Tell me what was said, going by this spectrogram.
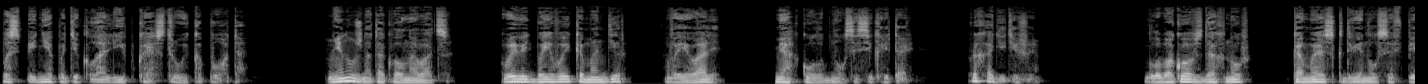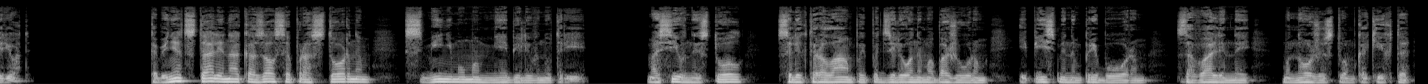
по спине потекла липкая струйка пота. «Не нужно так волноваться. Вы ведь боевой командир. Воевали?» — мягко улыбнулся секретарь. «Проходите же». Глубоко вздохнув, Камеск двинулся вперед. Кабинет Сталина оказался просторным, с минимумом мебели внутри. Массивный стол с электролампой под зеленым абажуром и письменным прибором, заваленный множеством каких-то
